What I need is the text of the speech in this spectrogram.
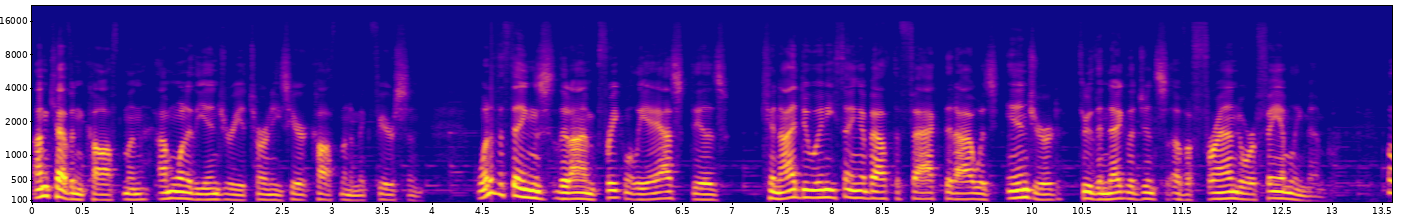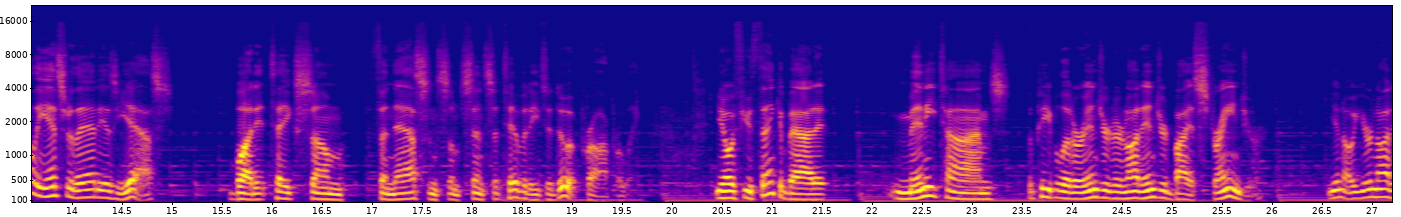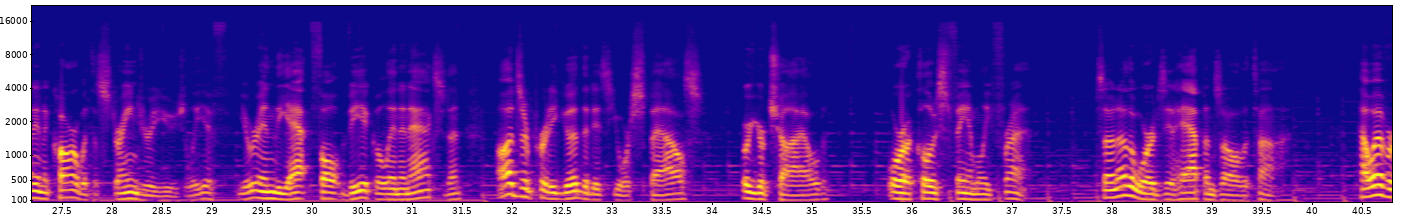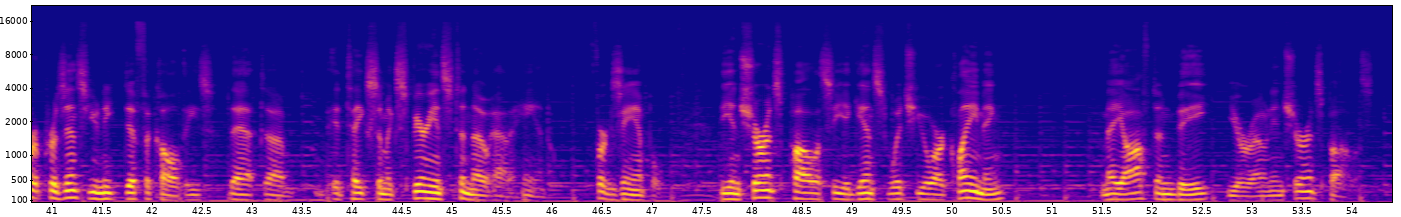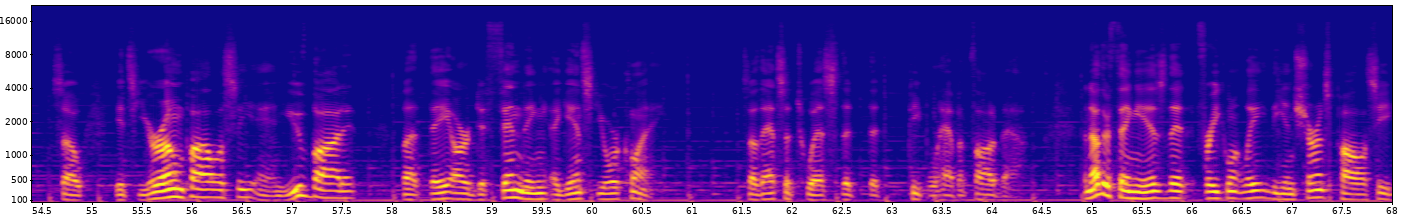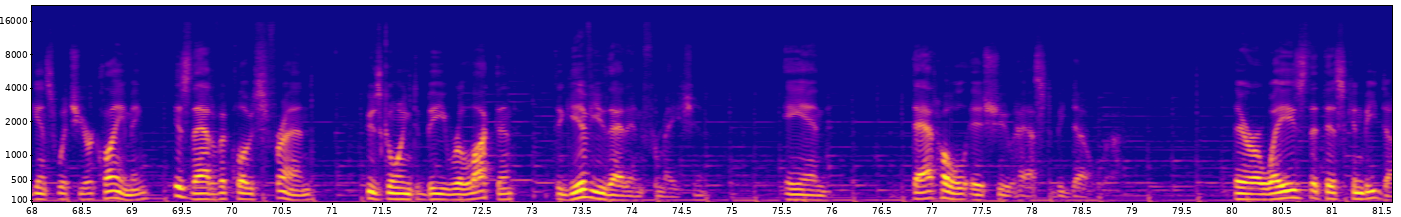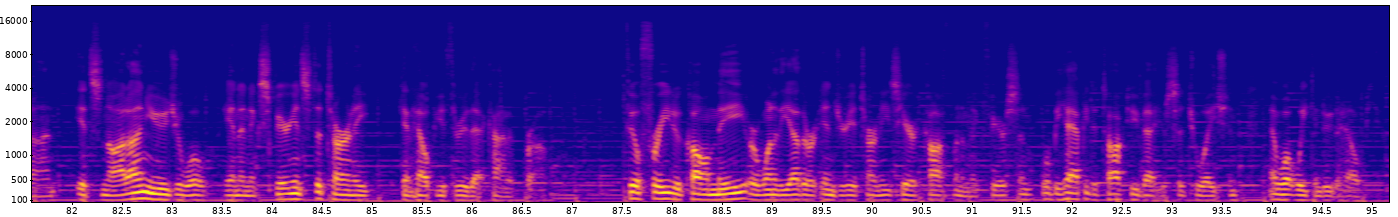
I'm Kevin Kaufman. I'm one of the injury attorneys here at Kaufman and McPherson. One of the things that I'm frequently asked is, can I do anything about the fact that I was injured through the negligence of a friend or a family member? Well, the answer to that is yes, but it takes some finesse and some sensitivity to do it properly. You know, if you think about it, many times the people that are injured are not injured by a stranger. You know, you're not in a car with a stranger usually. If you're in the at fault vehicle in an accident, odds are pretty good that it's your spouse or your child or a close family friend. So, in other words, it happens all the time. However, it presents unique difficulties that um, it takes some experience to know how to handle. For example, the insurance policy against which you are claiming may often be your own insurance policy. So it's your own policy and you've bought it, but they are defending against your claim. So that's a twist that, that people haven't thought about. Another thing is that frequently the insurance policy against which you're claiming is that of a close friend who's going to be reluctant to give you that information. And that whole issue has to be dealt with. There are ways that this can be done. It's not unusual, and an experienced attorney can help you through that kind of problem. Feel free to call me or one of the other injury attorneys here at Kaufman and McPherson. We'll be happy to talk to you about your situation and what we can do to help you.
